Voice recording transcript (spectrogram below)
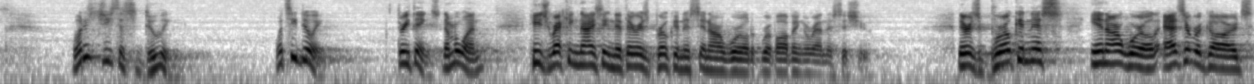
what is Jesus doing? What's he doing? Three things. Number one, he's recognizing that there is brokenness in our world revolving around this issue. There is brokenness in our world as it regards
